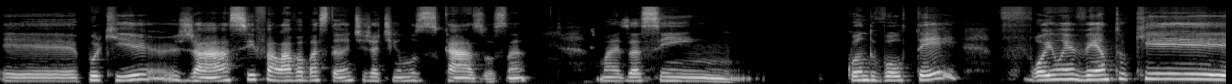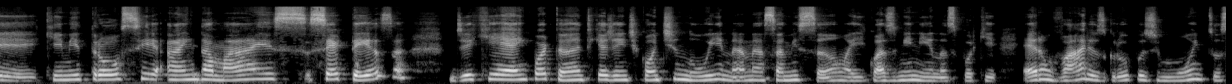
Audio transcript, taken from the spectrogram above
é, porque já se falava bastante, já tínhamos casos, né? Mas assim, quando voltei, foi um evento que, que me trouxe ainda mais certeza de que é importante que a gente continue né, nessa missão aí com as meninas, porque eram vários grupos de muitos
